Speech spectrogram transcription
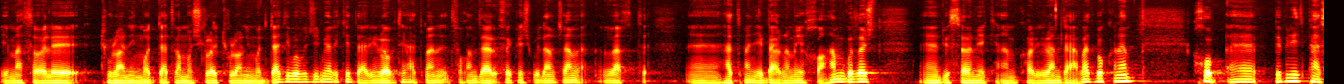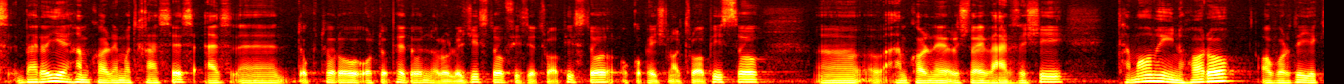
این مسائل طولانی مدت و مشکلات طولانی مدتی به وجود میاره که در این رابطه حتما اتفاقا در فکرش بودم چند وقت حتما یه برنامه خواهم گذاشت. دوست دارم یک همکاری رو هم دعوت بکنم. خب ببینید پس برای همکار متخصص از دکتر و ارتوپد و نورولوژیست و فیزیوتراپیست و occupational therapist و همکاران رشته ورزشی تمام اینها رو آورده یک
